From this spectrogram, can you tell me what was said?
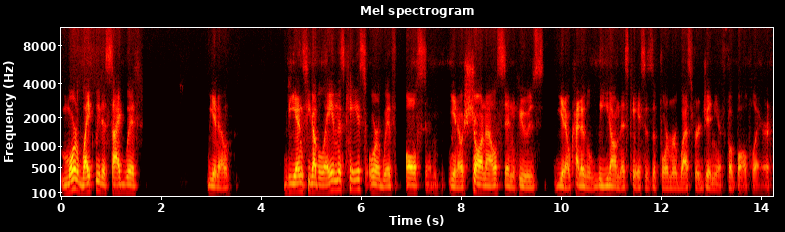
more likely to side with, you know, the NCAA in this case or with Alston, you know, Shawne Alston, who's, you know, kind of the lead on this case as the former West Virginia football player?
